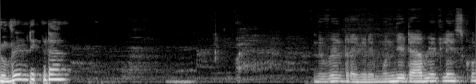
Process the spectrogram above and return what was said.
నువ్వేంటి ఇక్కడ? నువ్వేంటి ఇక్కడ? ముందు ఈ టాబ్లెట్లు వేసుకో.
